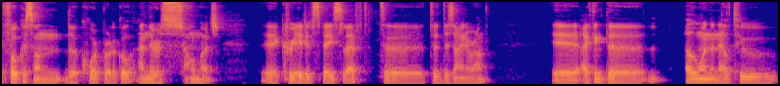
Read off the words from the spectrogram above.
focus on the core protocol, and there's so much uh, creative space left to to design around. Uh, I think the L1 and L2,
